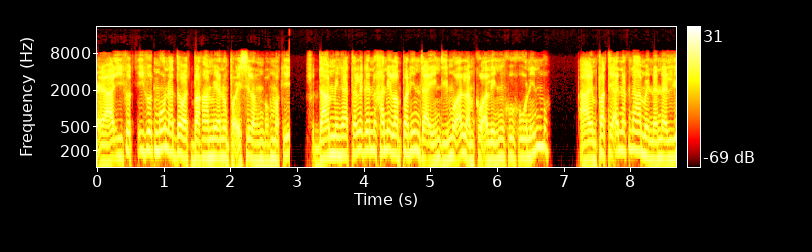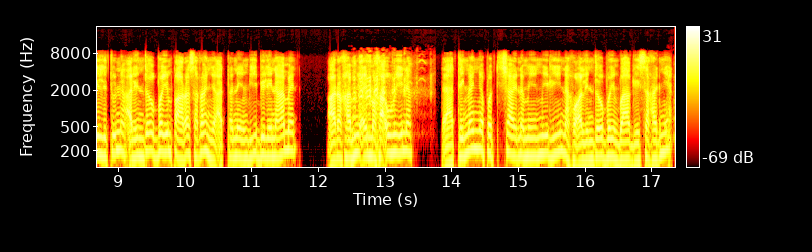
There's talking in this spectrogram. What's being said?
Kaya ikot-ikot muna daw at baka may anong pa silang makita. So dami nga talaga na kanilang paninda ay hindi mo alam kung alin yung kukunin mo. Ay, pati anak namin na nalilito na alin daw ba yung para sa kanya at ano yung bibili namin. Para kami ay makauwi na. Kaya tingnan niya pati siya ay namimili na kung alin daw ba yung bagay sa kanya.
